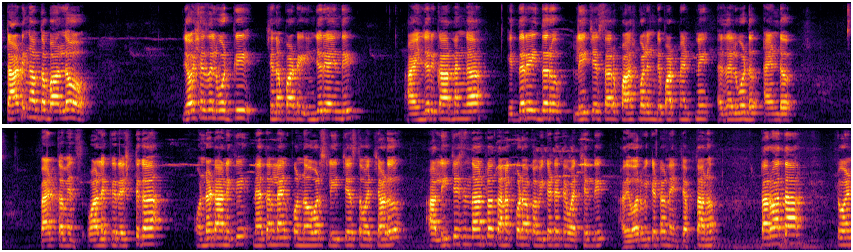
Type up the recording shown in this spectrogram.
స్టార్టింగ్ ఆఫ్ ద బాల్లో జోషెజల్ వుడ్కి చిన్నపాటి ఇంజరీ అయింది. ఆ ఇంజరీ కారణంగా ఇద్దరే ఇద్దరు లీడ్ చేశారు ఫాస్ట్ బౌలింగ్ డిపార్ట్మెంట్ని ఎజల్వుడ్ అండ్ ప్యాట్ కమిన్స్ వాళ్ళకి రెస్ట్గా ఉండటానికి నేతన్ లైన్ కొన్ని ఓవర్స్ లీడ్ చేస్తూ వచ్చాడు. ఆ లీడ్ చేసిన దాంట్లో తనకు కూడా ఒక వికెట్ అయితే వచ్చింది. అది ఎవరి వికెటో నేను చెప్తాను. తర్వాత ట్వం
